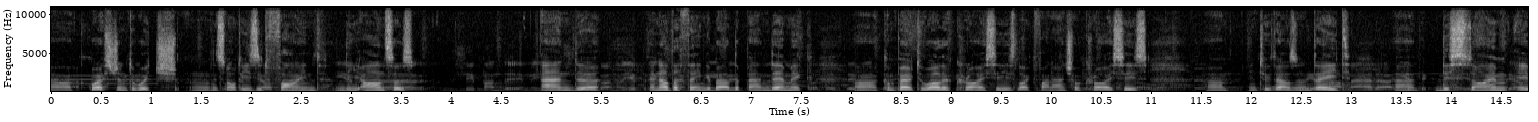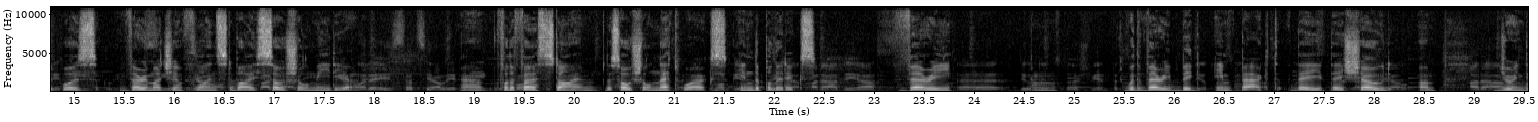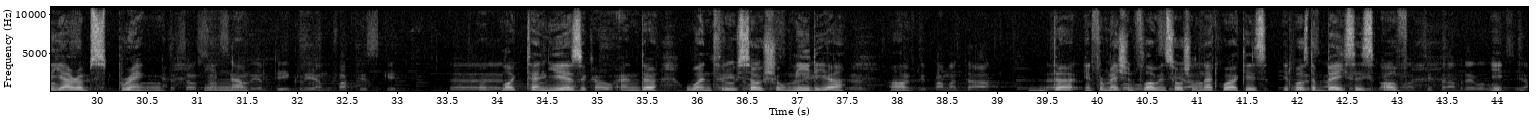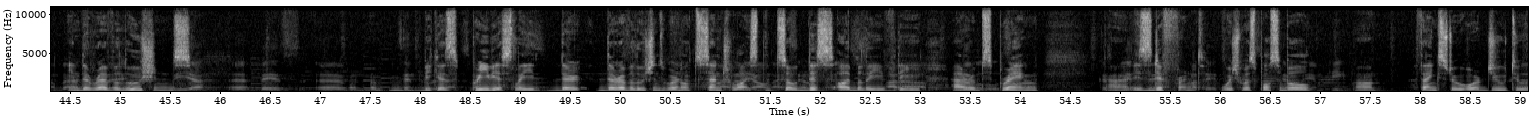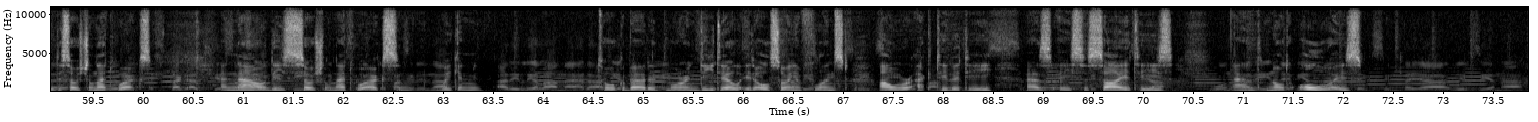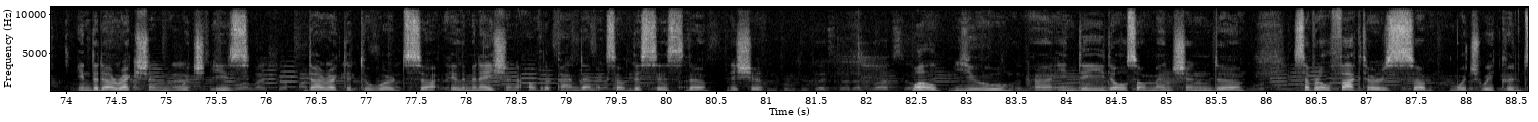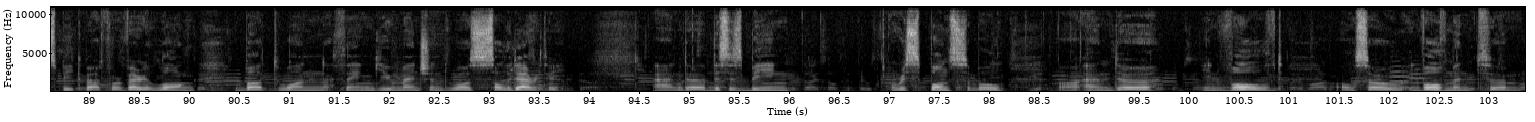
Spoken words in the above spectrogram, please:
uh, question to which um, it's not easy to find the answers. And uh, another thing about the pandemic, uh, compared to other crises like financial crises um, in 2008, uh, this time it was very much influenced by social media. Uh, for the first time, the social networks in the politics very um, with very big impact. They they showed um, during the Arab Spring in um, uh, like 10 years ago, and uh, when through social media. Um, the information flow in social network is it was the basis of in the revolutions because previously the revolutions were not centralized. So this, I believe, the Arab Spring uh, is different, which was possible uh, thanks to or due to the social networks. And now these social networks, and we can talk about it more in detail, it also influenced our activity as a societies and not always in the direction which is directed towards uh, elimination of the pandemic. So this is the issue. Well, you uh, indeed also mentioned uh, several factors uh, which we could speak about for very long, but one thing you mentioned was solidarity. And uh, this is being responsible uh, and involved, also involvement um,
